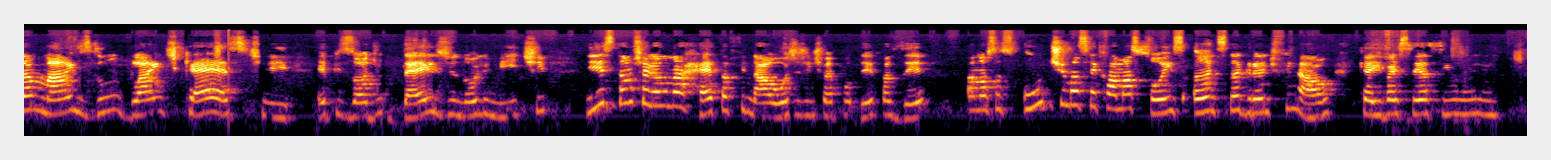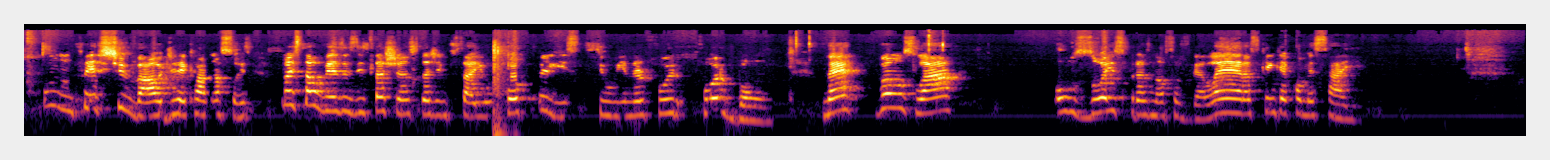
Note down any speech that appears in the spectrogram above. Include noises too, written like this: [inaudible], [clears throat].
a mais um Blindcast, episódio 10 de No Limite. E estamos chegando na reta final. Hoje a gente vai poder fazer as nossas últimas reclamações antes da grande final, que aí vai ser assim um, um festival de reclamações. Mas talvez exista a chance da gente sair um pouco feliz se o winner for, for bom, né? Vamos lá, os para as nossas galeras. Quem quer começar aí?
